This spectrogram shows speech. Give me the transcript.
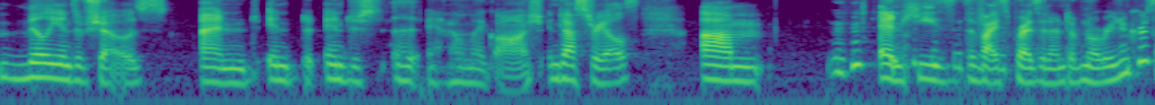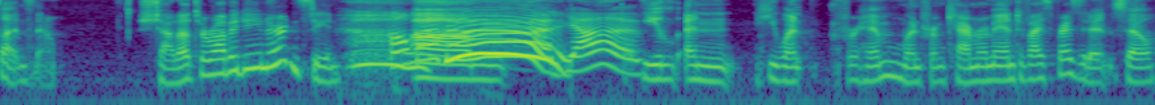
millions of shows and in in just uh, and oh my gosh, industrials. Um, and he's the vice president of Norwegian Cruise Lines now. Shout out to Robbie Dean Herdenstein. Oh my Um, god. Yes. He and he went for him went from cameraman to vice president. So,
